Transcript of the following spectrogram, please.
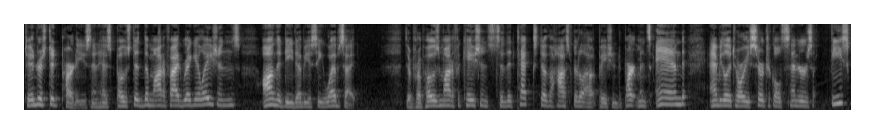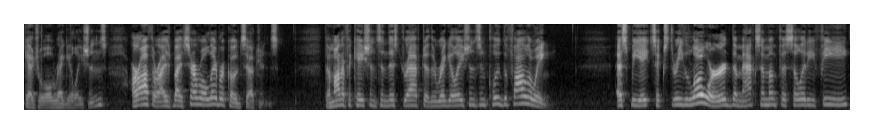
to interested parties and has posted the modified regulations on the DWC website. The proposed modifications to the text of the hospital outpatient departments and ambulatory surgical centers fee schedule regulations are authorized by several labor code sections. The modifications in this draft of the regulations include the following. SB 863 lowered the maximum facility fee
